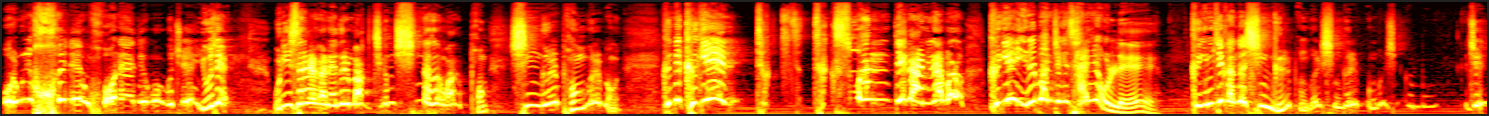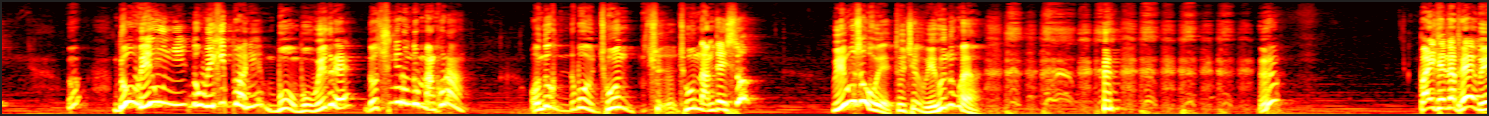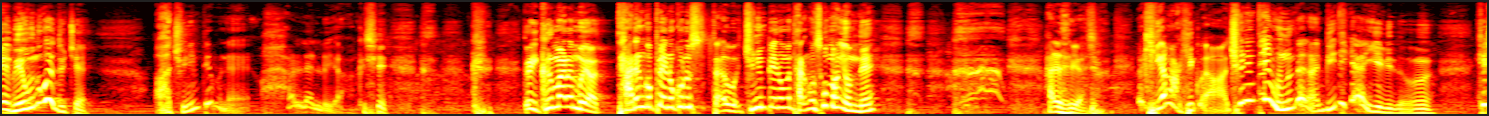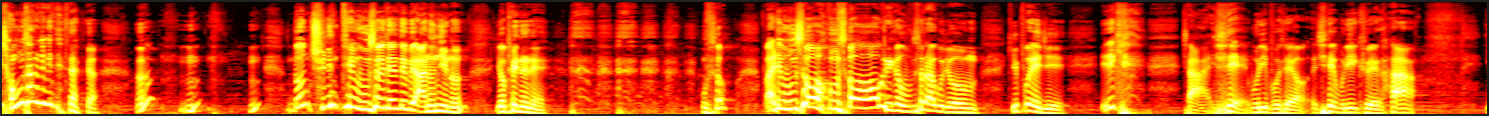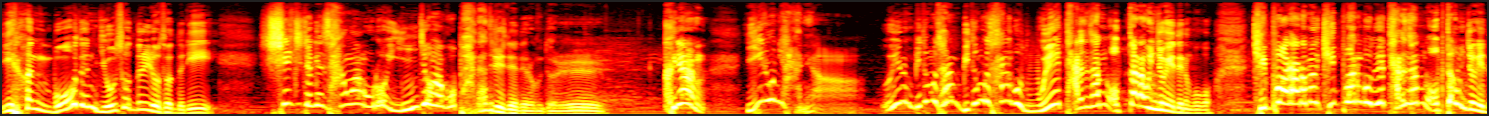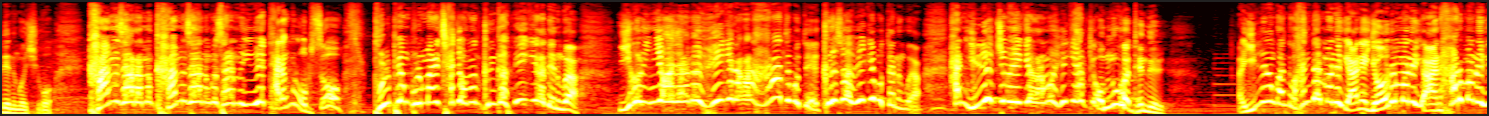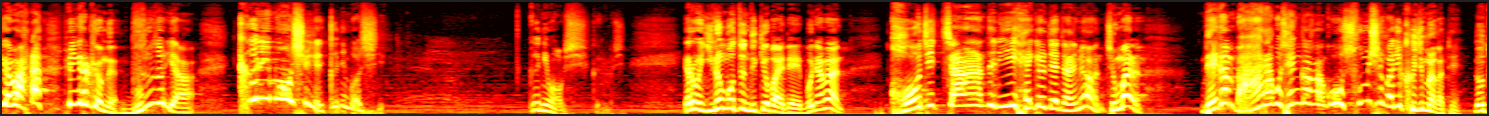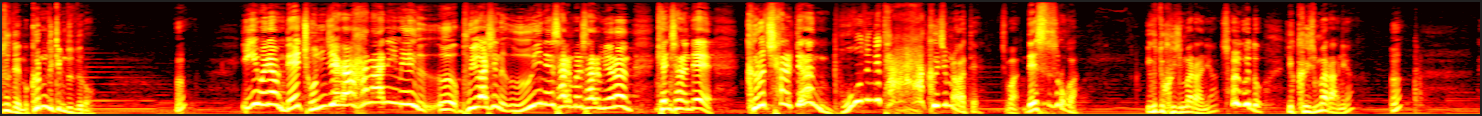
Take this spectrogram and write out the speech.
얼굴이 되고 헌해야 되고 그렇지. 요새 우리 이스라엘 간 애들 막 지금 신나서 막 벙, 싱글 벙글 벙글. 근데 그게 특, 특수한 때가 아니라 바로 그게 일반적인 삶이야 원래. 그 임재간다 싱글벙글 싱글벙글 싱글벙글. 그렇지? 어? 너왜 웃니? 너 왜 기뻐하니? 뭐 뭐 왜 그래? 너 숨겨놓은 돈 많구나. 어, 너 뭐 좋은 조, 좋은 남자 있어? 왜 웃어 왜? 도대체 왜 웃는 거야? 응? 빨리 대답해. 왜왜 웃는 거야 도대체? 아 주님 때문에 할렐루야. 그렇지? 그, 그 말은 뭐야? 다른 거 빼놓고는 주님 빼놓으면 다른 건 소망이 없네. 할렐루야. 기가 막힌 거야. 주님 때문에 웃는다. 믿어야 이게 믿음. 그게 정상적인 대답이야. 응? 응? 응? 넌 주님 때문에 웃어야 되는데 왜 안 웃니 넌? 옆에 있는 애. 웃어? 빨리 웃어, 웃어. 그러니까 웃으라고 좀 기뻐야지. 이렇게 자 이제 우리 보세요. 이제 우리 교회가 이런 모든 요소들 요소들이 실질적인 상황으로 인정하고 받아들여야 돼요, 여러분들. 그냥 이론이 아니야. 의는 믿음으로 사람 믿음으로 사는 것 왜 다른 사람은 없다라고 인정해야 되는 거고 기뻐하라 그러면 기뻐하는 것 왜 다른 사람은 없다고 인정해야 되는 것이고 감사하라면 감사하는 것 삶을 왜 다른 건 없어 불평 불만이 찾아오면 그러니까 회개가 되는 거야 이걸 인정하지 않으면 회개란 건 하나도 못해 그래서 회개 못하는 거야 한 1년쯤 회개하면 회개할 게 없는 것 같아 늘 아, 1년 간다고 한 달만 회개 안 해. 열흘만 회개 안 해. 하루만 회개하면 회개할 게 없네. 무슨 소리야? 끊임없이 끊임없이 끊임없이 끊임없이. 여러분 이런 것도 느껴봐야 돼. 뭐냐면 거짓자들이 해결되지 않으면 정말 내가 말하고 생각하고 숨 쉬는 거지 거짓말 같아. 너도 돼. 뭐 그런 느낌도 들어. 어? 이게 뭐냐면 내 존재가 하나님이 어, 부여하신 의인의 삶을 살면은 괜찮은데 그렇지 않을 때는 모든 게 다 거짓말 같아. 정말 내 스스로가. 이것도 거짓말 아니야? 설교도 이 거짓말 아니야? 어?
